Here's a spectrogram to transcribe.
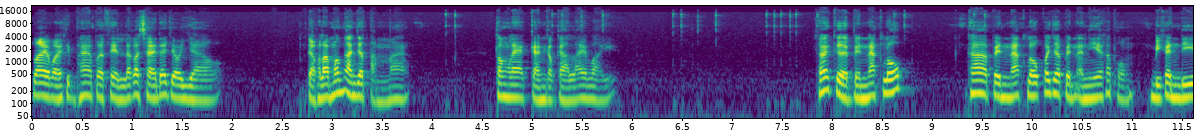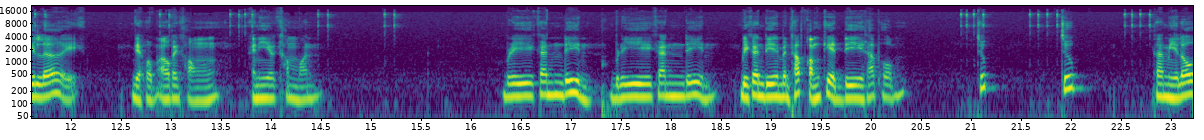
ไล่ไวสิบห้าเปอร์เซ็นแล้วก็ใช้ได้ยาวๆแต่พลังป้องกันจะต่ำมาก ต้องแลกกันกับการไล่ไว ถ้าเกิดเป็นนักรบถ้าเป็นนักรบก็จะเป็นอันนี้ครับผมบีกันดีเลย เดี๋ยวผมเอาเป็นของอันนี้คอมมอนบรีกันดินบรีกันดินบรีกันดินเป็นท็อปของเกรดดีครับผม จุ๊บ จุ๊บ ถ้ามีโล่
